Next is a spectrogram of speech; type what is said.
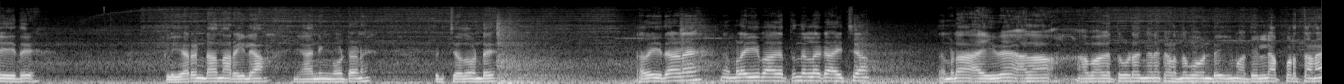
ചെയ്ത് ക്ലിയർ ഉണ്ടാകുന്നറിയില്ല ഞാൻ ഇങ്ങോട്ടാണ് പിടിച്ചതുകൊണ്ട് അപ്പോൾ ഇതാണ് നമ്മളെ ഈ ഭാഗത്തു നിന്നുള്ള കാഴ്ച. നമ്മുടെ ഹൈവേ അതാ ആ ഭാഗത്തൂടെ ഇങ്ങനെ കടന്നു പോകുന്നുണ്ട് ഈ മതിലിന്റെ അപ്പുറത്താണ്.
